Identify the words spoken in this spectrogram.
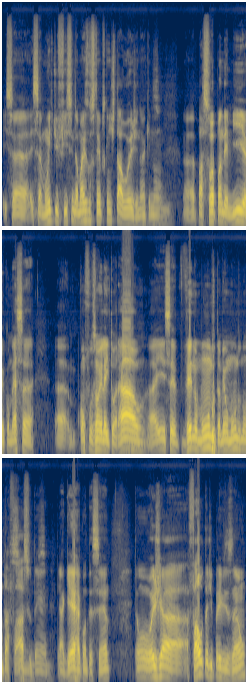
Isso é, isso é muito difícil, ainda mais nos tempos que a gente está hoje, né? que não, uh, passou a pandemia, começa uh, confusão eleitoral, aí você vê no mundo também, o mundo não está fácil, sim, tem, sim. tem, a guerra acontecendo. Então hoje a, falta de previsão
